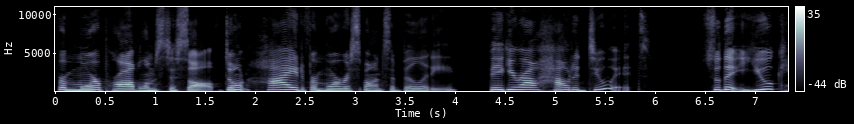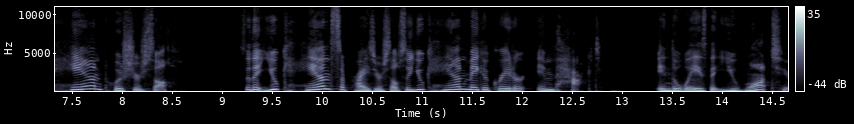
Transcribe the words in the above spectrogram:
from more problems to solve. Don't hide from more responsibility. Figure out how to do it so that you can push yourself, so that you can surprise yourself, so you can make a greater impact in the ways that you want to.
